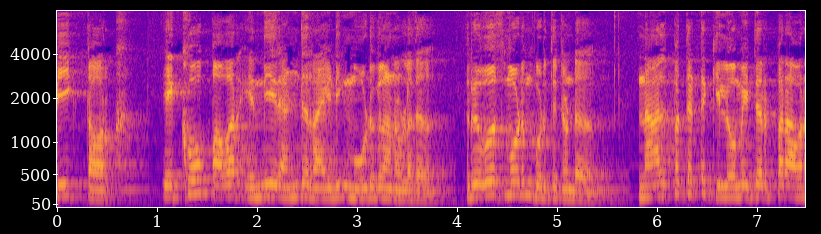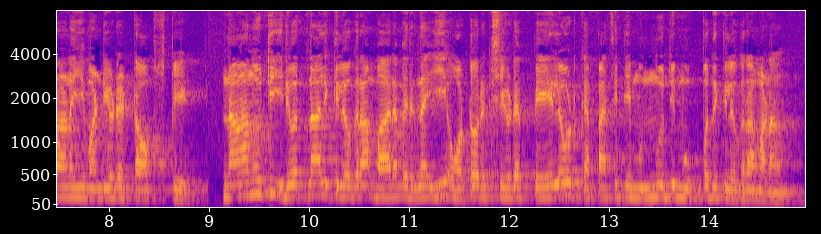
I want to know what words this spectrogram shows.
പീക്ക് ടോർക്ക് എക്കോ പവർ എന്നീ രണ്ട് റൈഡിംഗ് മോഡുകളാണുള്ളത് റിവേഴ്സ് മോഡും കൊടുത്തിട്ടുണ്ട്. നാൽപ്പത്തെട്ട് കിലോമീറ്റർ പെർ ആണ് ഈ വണ്ടിയുടെ ടോപ്പ് സ്പീഡ് നാനൂറ്റി ഇരുപത്തിനാല് കിലോഗ്രാം ഭാരം വരുന്ന ഈ ഓട്ടോറിക്ഷയുടെ പേലോഡ് കപ്പാസിറ്റി മുന്നൂറ്റി മുപ്പത് കിലോഗ്രാം ആണ്.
